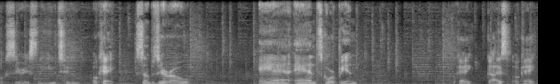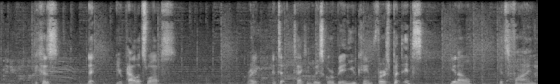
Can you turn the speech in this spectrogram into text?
Oh, seriously, you two? Okay, Sub Zero and and Scorpion. Okay, guys. Okay, because that your palette swaps, right? And te- technically, Scorpion, you came first, but it's you know it's fine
